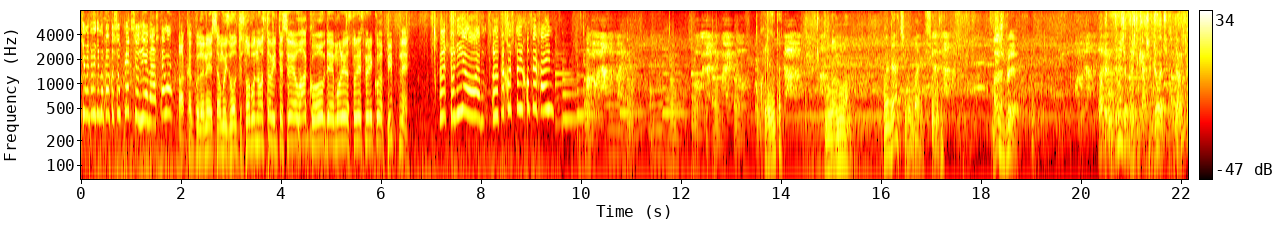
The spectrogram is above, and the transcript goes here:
uđemo da vidimo kako se u praksi odvija nastava? A kako da ne, samo izvolite, slobodno ostavite sve ovako ovde, molim vas, to ne smije niko da pipne. E, studio, kako stoji Hoffenheim? Koji je rezultat? 0-0. Ma da će ga Bayern, sigurno. Marš bre. Ode, to što ti kažem, dođi, dođi.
